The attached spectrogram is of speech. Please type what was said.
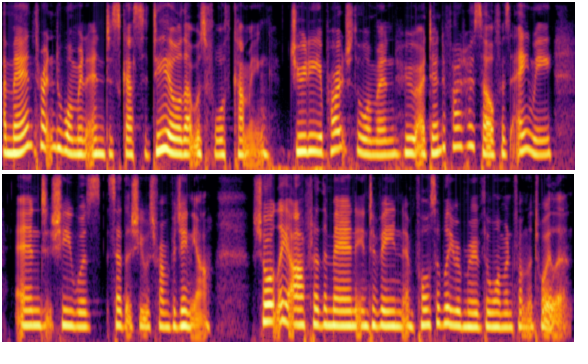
A man threatened a woman and discussed a deal that was forthcoming. Judy approached the woman who identified herself as Amy and she was said that she was from Virginia. Shortly after the man intervened and forcibly removed the woman from the toilet.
